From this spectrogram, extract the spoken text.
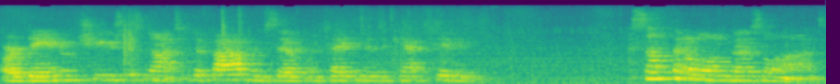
or Daniel chooses not to defile himself when taken into captivity. Something along those lines.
